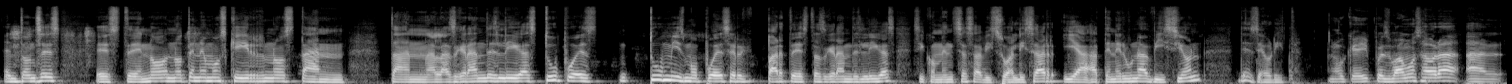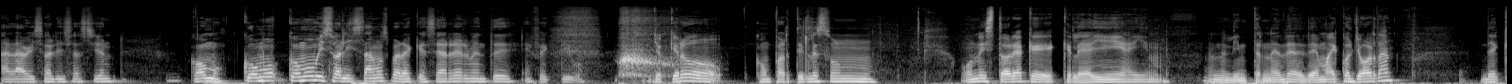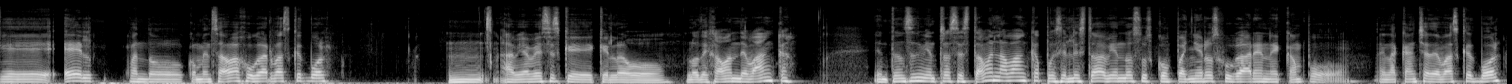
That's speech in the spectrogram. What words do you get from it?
Entonces, este, no, no tenemos que irnos tan, tan a las grandes ligas. Tú puedes, tú mismo puedes ser parte de estas grandes ligas si comienzas a visualizar y a, a tener una visión desde ahorita. Ok, pues vamos ahora a, la visualización. ¿Cómo? ¿Cómo? ¿Cómo visualizamos para que sea realmente efectivo? Yo quiero compartirles un, una historia que, que leí ahí en, en el internet de, de Michael Jordan, de que él cuando comenzaba a jugar básquetbol, mm, había veces que, que lo, lo dejaban de banca. Entonces mientras estaba en la banca, pues él estaba viendo a sus compañeros jugar en el campo, en la cancha de básquetbol.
